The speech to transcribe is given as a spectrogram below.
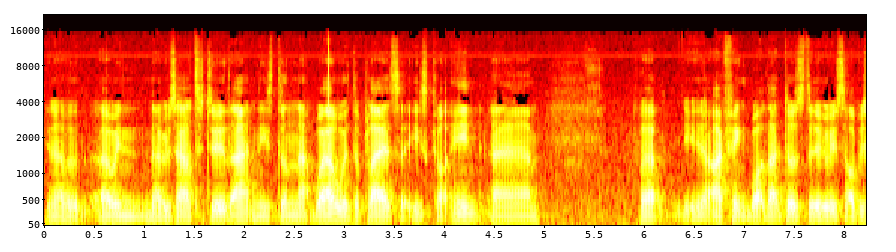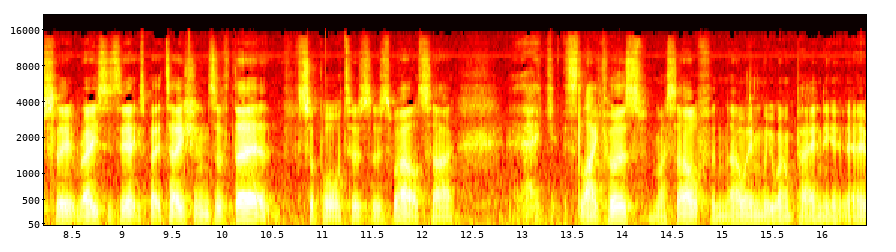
you know, Owen knows how to do that, and he's done that well with the players that he's got in. Um, but you know, I think what that does do is obviously it raises the expectations of their supporters as well. So it's like us, myself and Owen, we won't pay any uh,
